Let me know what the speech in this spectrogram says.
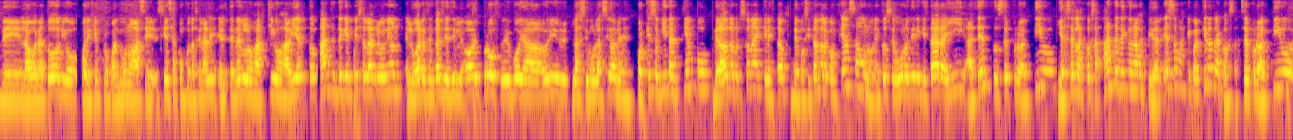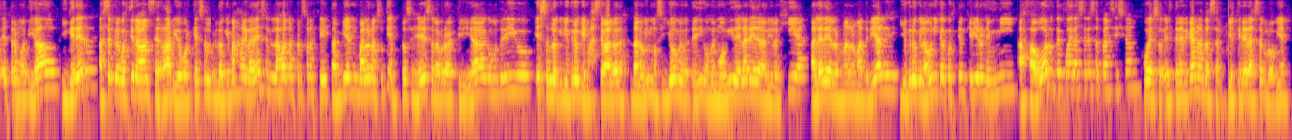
de laboratorio, por ejemplo, cuando uno hace ciencias computacionales, el tener los archivos abiertos antes de que empiece la reunión, en lugar de sentarse y decirle, ay, profe, voy a abrir las simulaciones, porque eso quita el tiempo de la otra persona que le está depositando la confianza a uno. Entonces uno tiene que estar ahí atento, ser proactivo y hacer las cosas antes de que uno las pida. Eso más que cualquier otra cosa. Ser proactivo, estar motivado y querer hacer que la cuestión avance rápido, porque eso es lo que más agradecen las otras personas que también valoran su tiempo. Entonces eso, la proactividad, como te digo, eso es lo que yo creo que más se valora. Da lo mismo si yo me, te digo, me moví del área de la biología al área de los nanomateriales, yo creo que la única cuestión que vieron en mí a favor de poder hacer esa transición fue eso, el tener ganas de hacerlo y el querer hacerlo bien.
